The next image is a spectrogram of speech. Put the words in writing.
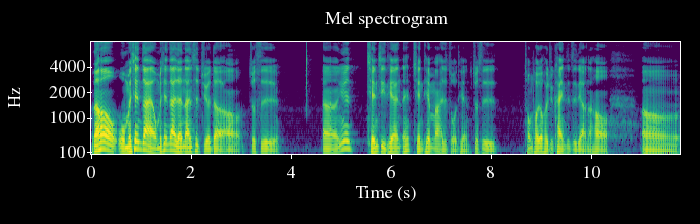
然后我们现在我们现在仍然是觉得哦，就是嗯、因为前几天哎前天吗还是昨天，就是从头又回去看一次资料，然后嗯、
